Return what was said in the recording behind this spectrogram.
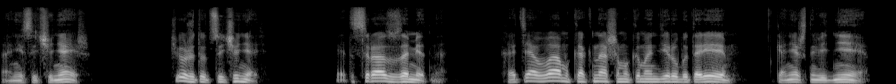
А не сочиняешь? Чего же тут сочинять? Это сразу заметно. Хотя вам, как нашему командиру батареи, конечно, виднее.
